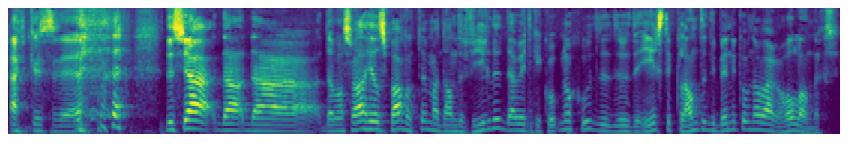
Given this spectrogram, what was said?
Even, eh, Dus ja, dat, dat, dat was wel heel spannend. Hè? Maar dan de vierde, dat weet ik ook nog goed. De, de, de eerste klanten die binnenkomen, dat waren Hollanders.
